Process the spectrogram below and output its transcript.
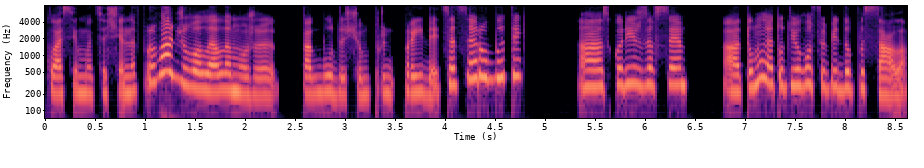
класі ми це ще не впроваджували, але може так буде, що прийдеться це робити, скоріш за все. Тому я тут його собі дописала.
